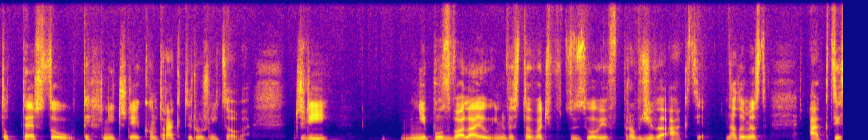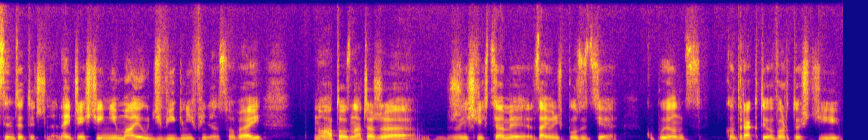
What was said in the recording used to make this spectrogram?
to też są technicznie kontrakty różnicowe, czyli nie pozwalają inwestować w cudzysłowie w prawdziwe akcje. Natomiast akcje syntetyczne najczęściej nie mają dźwigni finansowej, no a to oznacza, że, że jeśli chcemy zająć pozycję kupując kontrakty o wartości,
